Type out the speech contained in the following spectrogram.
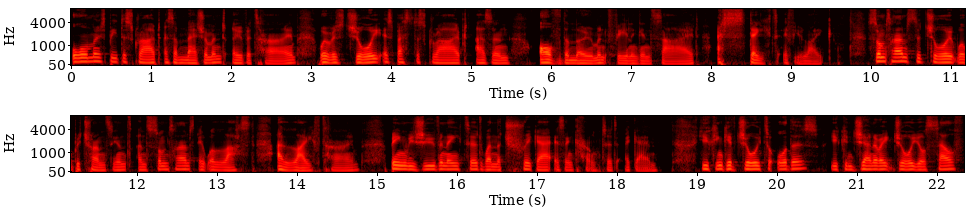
almost be described as a measurement over time, whereas joy is best described as an of the moment feeling inside, a state, if you like. Sometimes the joy will be transient and sometimes it will last a lifetime, being rejuvenated when the trigger is encountered again. You can give joy to others, you can generate joy yourself.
